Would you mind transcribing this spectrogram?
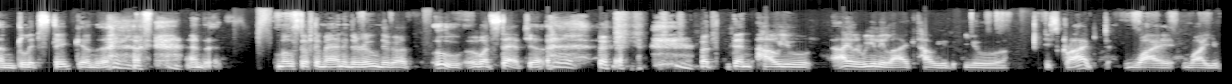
and lipstick and and most of the men in the room they go, "Ooh, what's that?" Yeah. but then how you, I really liked how you you described why why you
